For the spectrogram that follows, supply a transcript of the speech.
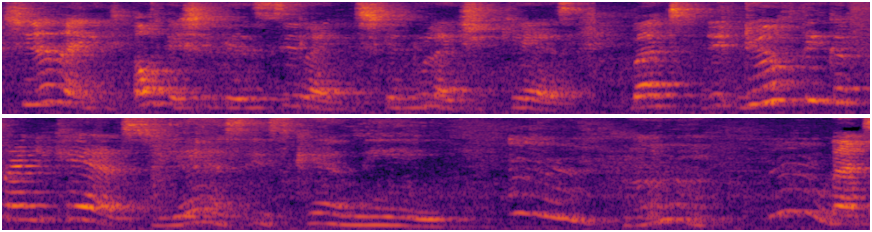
she doesn't like okay she can see like she can do like she cares but do, do you think a friend cares yes it scare me Mm. Hmm, but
